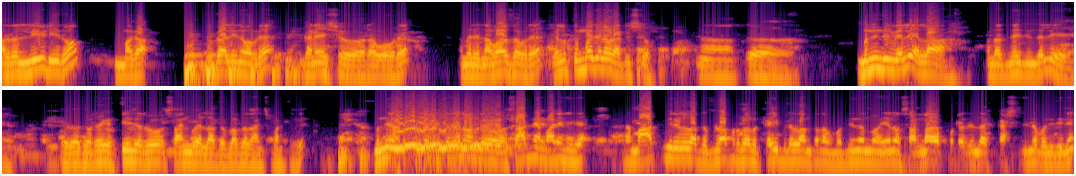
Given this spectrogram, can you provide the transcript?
ಅದರಲ್ಲಿ ಲೀಡ್ ಹೀರೋ ಮಗ. ದುಗಾಲಿನೋ ಅವರೇ, ಗಣೇಶ್ ರಾವ್ ಅವರೇ, ಆಮೇಲೆ ನವಾಜ್ ಅವರೇ, ಎಲ್ಲ ತುಂಬ ಜನ ಅವ್ರೆ ಆರ್ಟಿಸ್ಟು ಮುಂದಿನ ದಿನಗಳಲ್ಲಿ ಎಲ್ಲ ಒಂದು ಹದಿನೈದು ದಿನದಲ್ಲಿ ದೊಡ್ಡ ದೊಡ್ಡದಾಗಿ ಟೀಸರು ಸಾಂಗು ಎಲ್ಲ ದೊಡ್ಡ ಲಾಂಚ್ ಮಾಡ್ತೀವಿ. ಮುಂದಿನ ಒಂದು ಸಾಧನೆ ಮಾಡಿದ್ದೀವಿ ನಮ್ಮ ಆತ್ಮೀಯರೆಲ್ಲ ದೊಡ್ಡಾಪುರದಲ್ಲಿ ಕೈ ಬಿಡಲ್ಲ ಅಂತ ನಾವು ಮೊದಲಿಂದ ಏನೋ ಸಣ್ಣ ಪುಟ್ಟದಿಂದ ಕಷ್ಟದಿಂದ ಬಂದಿದ್ದೀನಿ.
